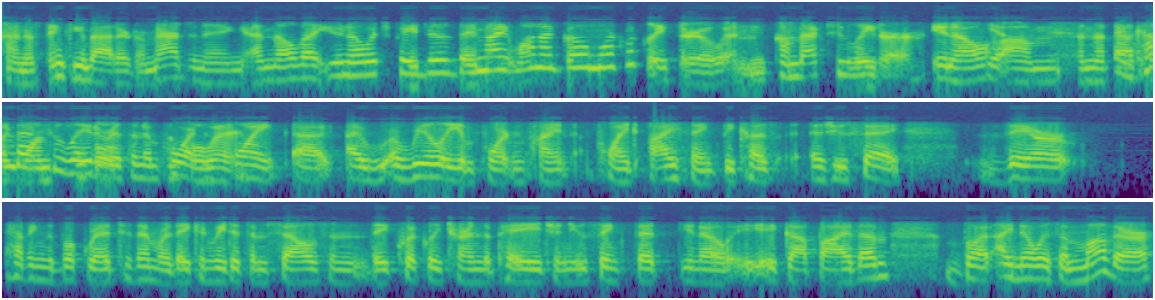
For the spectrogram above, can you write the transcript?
kind of thinking about it or imagining, and they'll let you know which pages they might want to go more quickly through and come back to later. You know, yeah. um, and that and come like back to later is an important point, uh, a, a really important point, point, I think, because as you say, they're having the book read to them or they can read it themselves and they quickly turn the page and you think that you know it got by them but i know as a mother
